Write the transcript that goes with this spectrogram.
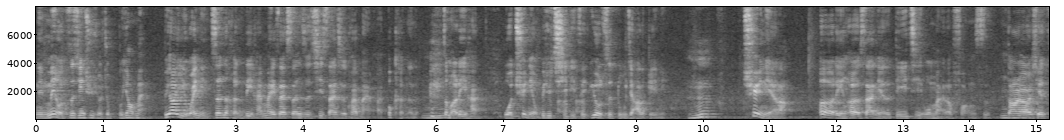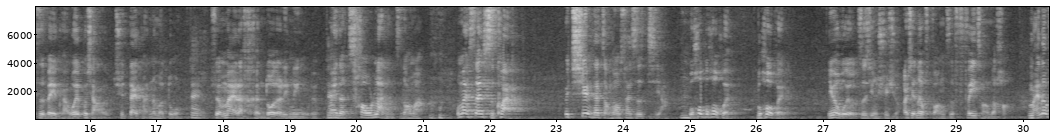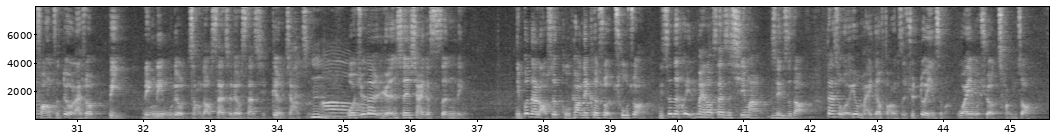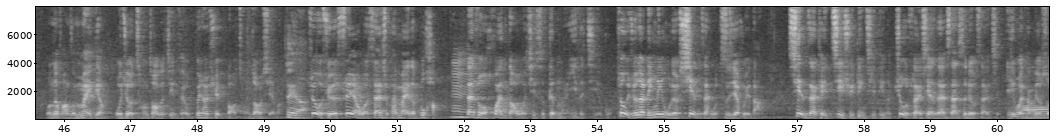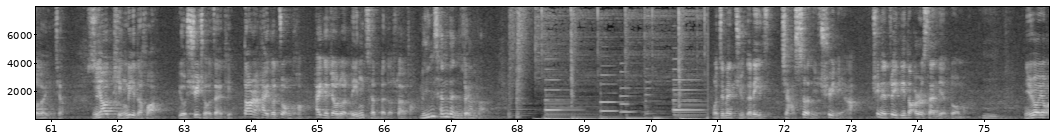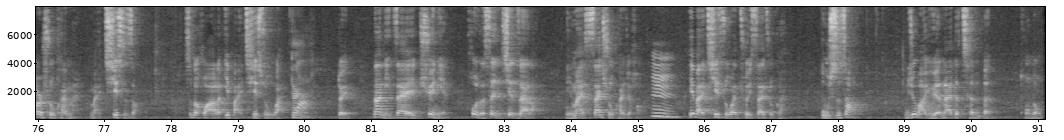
你没有资金需求就不要卖。不要以为你真的很厉害，卖在三十七、三十块买买，不可能的，这么厉害。我去年我必须起底自己，又是独家的给你。嗯，去年啊，二零二三年的第一季，我买了房子，当然要一些自备款，我也不想去贷款那么多。对，所以卖了很多的零零五六，卖的超烂，你知道吗？我卖三十块，因为七月才涨到三十几啊，我后不后悔？不后悔，因为我有资金需求，而且那个房子非常的好。买那个房子对我来说比零零五六涨到三十六、三十七更有价值。嗯，我觉得人生像一个森林，你不能老是股票那棵树很粗壮，你真的会卖到三十七吗？谁知道？但是我又买一个房子去对应什么？万一我需要长照，我那房子卖掉，我就有长照的经费，我不需要去保长照险嘛？对啊。所以我觉得虽然我三十块卖的不好，嗯，但是我换到我其实更满意的结果。所以我觉得零零五六现在我直接回答。现在可以继续定期定额，就算现在三十六、三十七，因为它没有受到影响。哦、你要停利的话，有需求再停。当然还有一个状况，还有一个叫做零成本的算法。零成本的算法。我这边举个例子，假设你去年啊，去年最低到二十三点多嘛，嗯，你若用二十五块买买七十张，是不是花了一百七十五万？对，对。那你在去年或者剩现在了？你卖三十五块就好，嗯，一百七十万除以三十五块，五十张，你就把原来的成本通通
